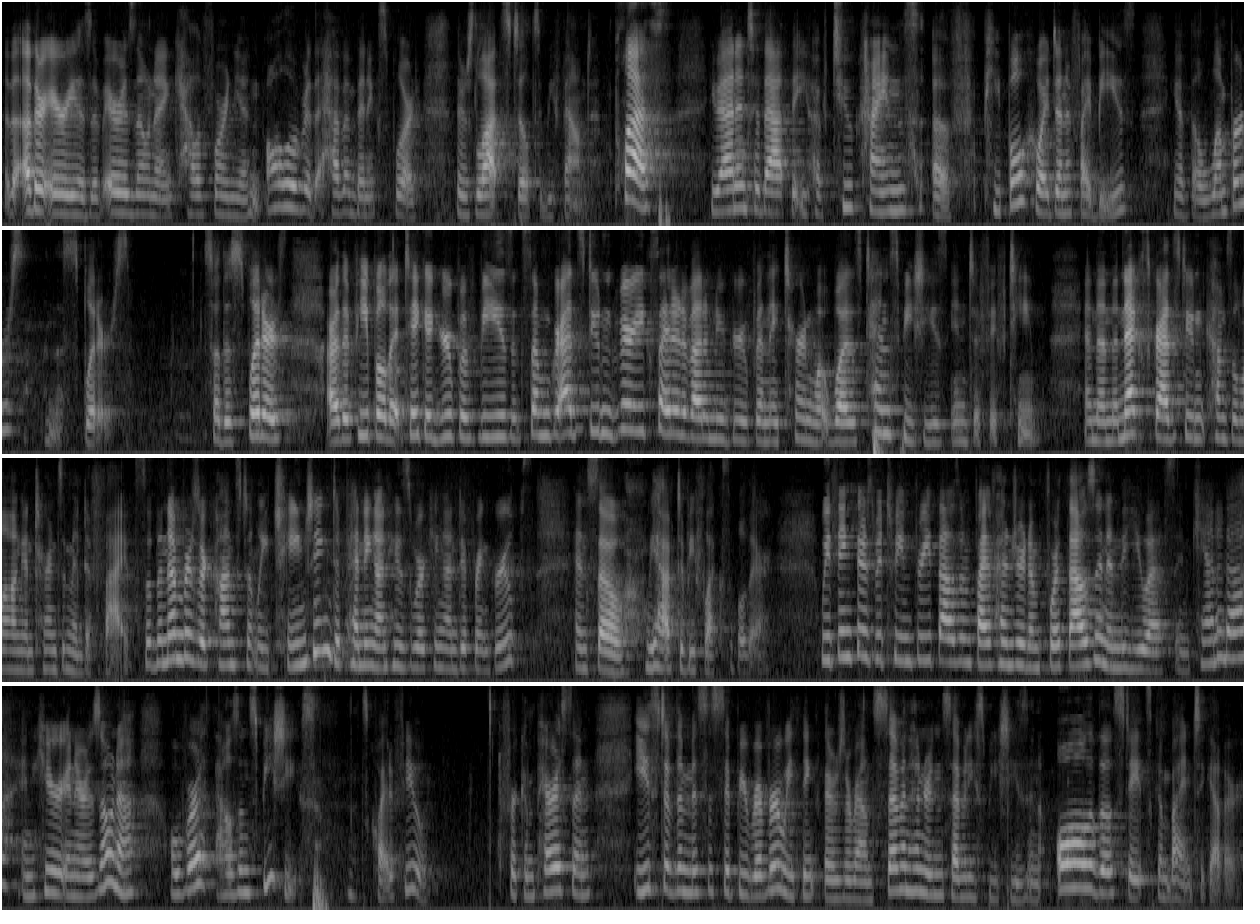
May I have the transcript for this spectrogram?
the other areas of Arizona and California and all over that haven't been explored, there's lots still to be found. Plus, you add into that that you have two kinds of people who identify bees. You have the lumpers and the splitters. So the splitters are the people that take a group of bees. It's some grad student very excited about a new group, and they turn what was 10 species into 15. And then the next grad student comes along and turns them into five. So the numbers are constantly changing depending on who's working on different groups. And so we have to be flexible there. We think there's between 3,500 and 4,000 in the US and Canada, and here in Arizona, over 1,000 species. That's quite a few. For comparison, east of the Mississippi River, we think there's around 770 species in all of those states combined together.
